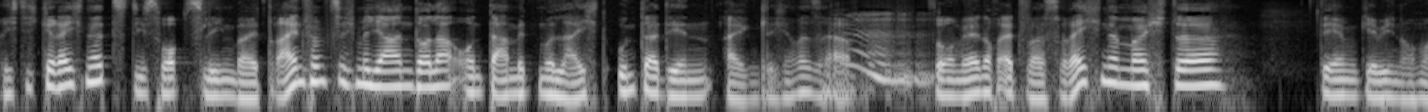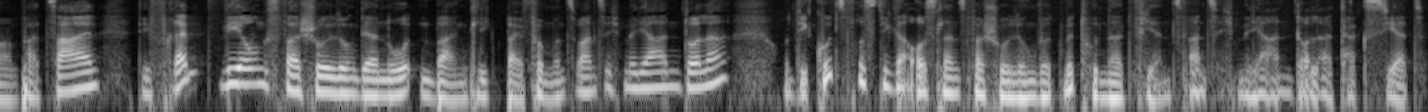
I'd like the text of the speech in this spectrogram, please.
Richtig gerechnet, die Swaps liegen bei 53 Milliarden Dollar und damit nur leicht unter den eigentlichen Reserven. Hm. So, und wer noch etwas rechnen möchte, dem gebe ich noch mal ein paar Zahlen. Die Fremdwährungsverschuldung der Notenbank liegt bei 25 Milliarden Dollar und die kurzfristige Auslandsverschuldung wird mit 124 Milliarden Dollar taxiert.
